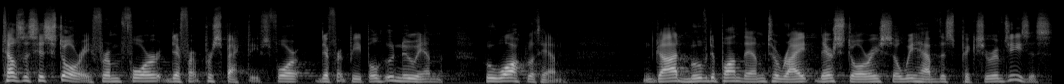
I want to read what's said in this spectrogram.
Tells us his story from four different perspectives, four different people who knew him, who walked with him. God moved upon them to write their story, so we have this picture of Jesus.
